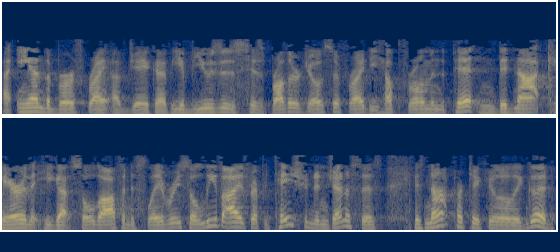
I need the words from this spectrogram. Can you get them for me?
uh, and the birthright of Jacob. He abuses his brother Joseph, right? He helped throw him in the pit and did not care that he got sold off into slavery. So Levi's reputation in Genesis is not particularly good.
